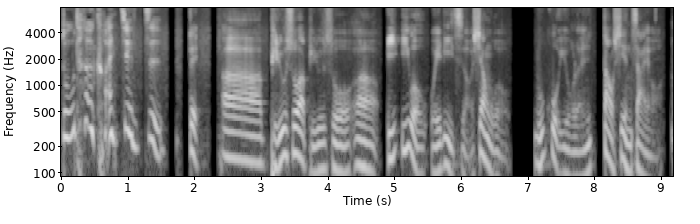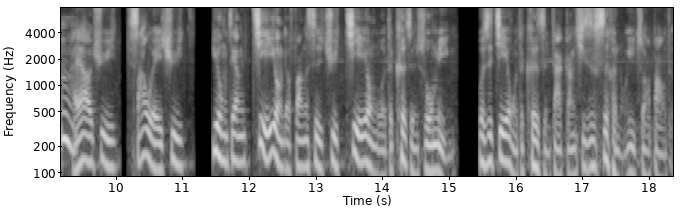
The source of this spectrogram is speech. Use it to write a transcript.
独特关键字。对，呃，比如说啊，比如说，呃，以以我为例子哦，像我如果有人到现在哦，嗯，还要去稍微去用这样借用的方式去借用我的课程说明，或是借用我的课程大纲，其实是很容易抓包的。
